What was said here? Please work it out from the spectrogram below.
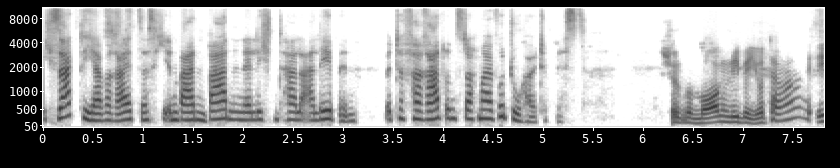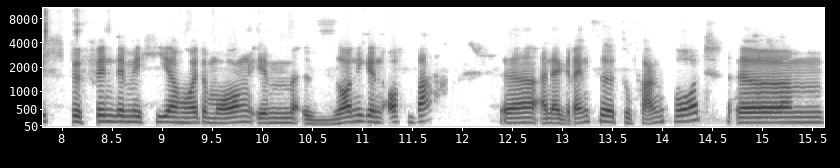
Ich sagte ja bereits, dass ich in Baden-Baden in der Lichtenthaler Allee bin. Bitte verrat uns doch mal, wo du heute bist. Schönen guten Morgen, liebe Jutta. Ich befinde mich hier heute Morgen im sonnigen Offenbach äh, an der Grenze zu Frankfurt ähm,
